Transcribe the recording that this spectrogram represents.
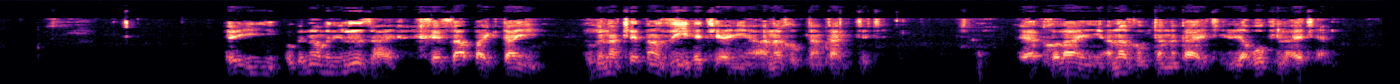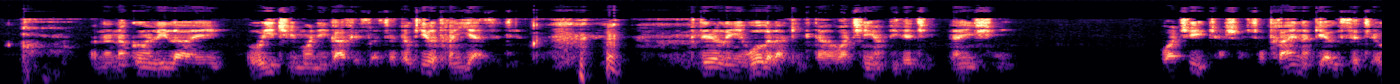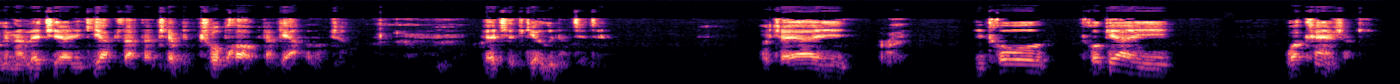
أي وبنامن لوزا خسابا اكتاين ვნაჩეტან ზი ჰეჩაი ანახობთან კანიცეთ ეთხოლაი ანახობთან კაიჩი ლა ოფილა ეჩაი ანა ნაკონ ლილაი ოიჩი მონი გახესა ჩატო კიროთხან იასეთ ქტელი ვოგლაკინკთა ვაჩიო პიეჩი ნაიში ვაჩი ჩაშა ჩათხაინა კი აგსეთ ოგნა ლეჩი აი კი აქსატა ჩებ ჩოპხავ და კი ახალოჩა ეჩეთ კი ოგნა ჩეთე Goicoechea e, e tro, trokea e wakenjaki.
